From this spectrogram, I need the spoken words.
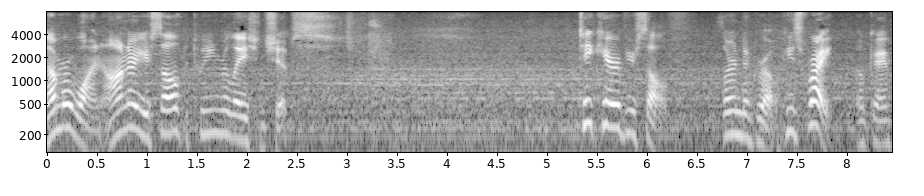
Number one, honor yourself between relationships. Take care of yourself learn to grow. He's right, okay?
